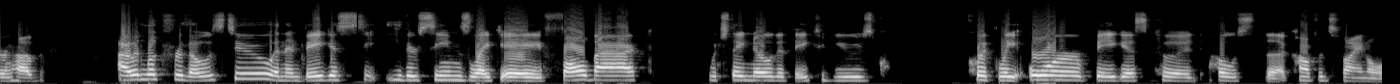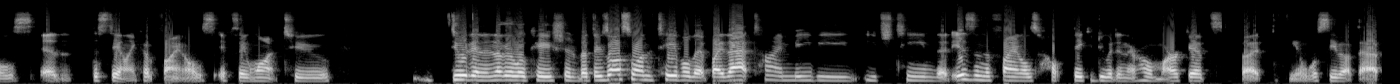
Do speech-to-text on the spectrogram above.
hub. I would look for those two, and then Vegas either seems like a fallback, which they know that they could use quickly, or Vegas could host the conference finals and the Stanley Cup finals if they want to do it in another location. But there's also on the table that by that time, maybe each team that is in the finals, they could do it in their home markets. But you know, we'll see about that.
